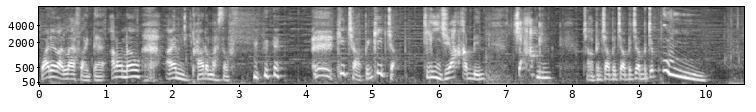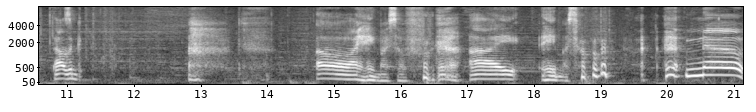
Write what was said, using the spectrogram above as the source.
Why did I laugh like that? I don't know. I'm proud of myself. keep chopping. Keep chopping. Keep chopping. Chopping. Chopping. Chopping. Chopping. Chopping. Chopping. Ooh. That was a. oh, I hate myself. I hate myself. no!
